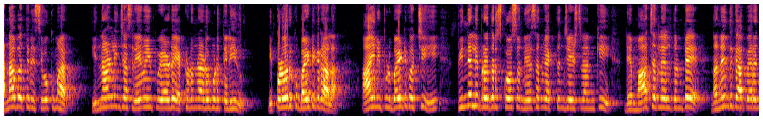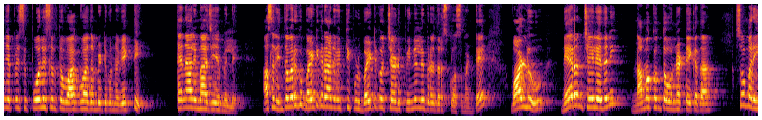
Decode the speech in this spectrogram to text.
అనాబతిని శివకుమార్ ఇన్నాళ్ళ నుంచి అసలు ఏమైపోయాడో ఎక్కడున్నాడో కూడా తెలియదు ఇప్పటివరకు బయటికి రాలా. ఆయన ఇప్పుడు బయటకు వచ్చి పిన్నెల్లి బ్రదర్స్ కోసం నిరసన వ్యక్తం చేయడానికి నేను మాచర్లు వెళ్తుంటే నన్నెందుకు ఆపారని చెప్పేసి పోలీసులతో వాగ్వాదం పెట్టుకున్న వ్యక్తి తెనాలి మాజీ ఎమ్మెల్యే. అసలు ఇంతవరకు బయటకు రాని వ్యక్తి ఇప్పుడు బయటకు వచ్చాడు పిన్నెల్లి బ్రదర్స్ కోసం అంటే వాళ్ళు నేరం చేయలేదని నమ్మకంతో ఉన్నట్టే కదా. సో మరి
